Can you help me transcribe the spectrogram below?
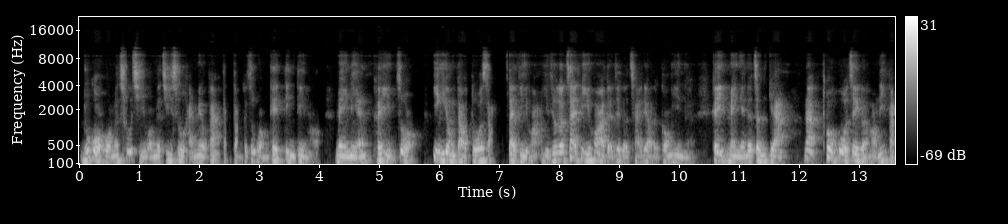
如果我们初期我们的技术还没有办法达到，可是我们可以定定哦，每年可以做应用到多少在地化，也就是说在地化的这个材料的供应呢，可以每年的增加。那透过这个哈，你把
